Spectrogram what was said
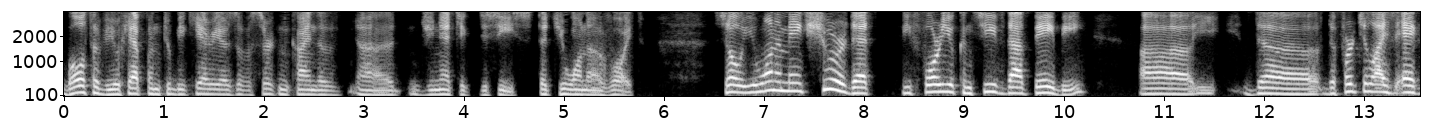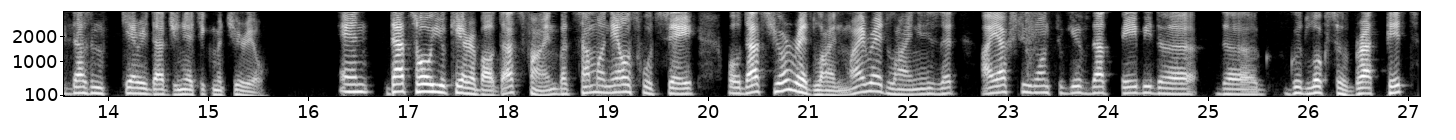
both of you happen to be carriers of a certain kind of uh, genetic disease that you want to avoid. So you want to make sure that before you conceive that baby, uh, the the fertilized egg doesn't carry that genetic material, and that's all you care about. That's fine. But someone else would say, "Well, that's your red line. My red line is that I actually want to give that baby the the good looks of Brad Pitt."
